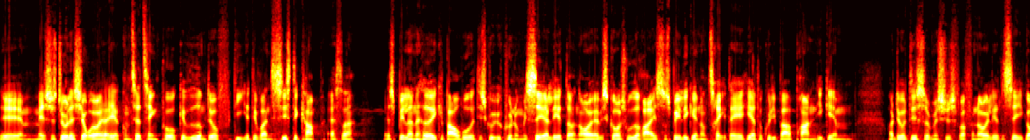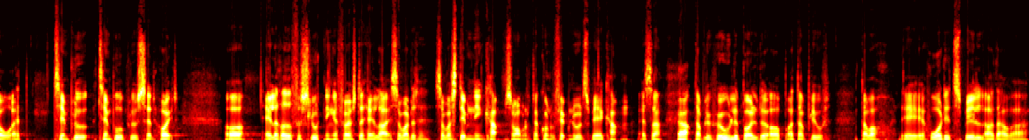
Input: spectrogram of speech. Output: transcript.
Øh, men jeg synes, det var lidt sjovt, og jeg kom til at tænke på, at vide, om det var fordi, at det var en sidste kamp, altså at spillerne havde ikke i baghovedet, de skulle økonomisere lidt, og når ja, vi skal også ud og rejse og spille igen om tre dage. Her, der kunne de bare brænde igennem. Og det var det, som jeg synes var fornøjeligt at se i går, at tempoet, tempoet blev sat højt, og allerede for slutningen af første halvleg, så var, det, så var stemningen i kampen, som om der kun var fem minutter tilbage i kampen. Altså, Ja. der blev høvle bolde op, og der, blev, der var øh, hurtigt spil, og der var,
